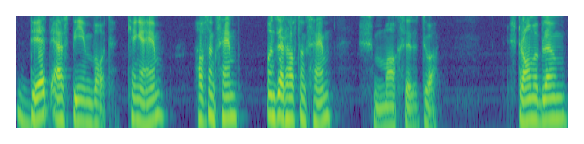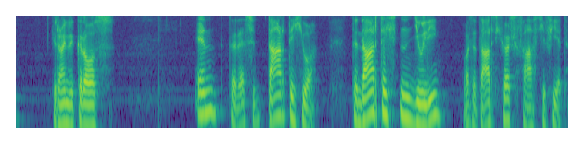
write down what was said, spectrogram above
Det ihm Wort. Kingerheim, Hoffnungsheim, unser Hoffnungsheim, schmack sie durch. Strome Blumen, gereinigt Gras. En dat is 30 jaar. Den 30. Juli wordt het 30 jaar fast gevierd.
